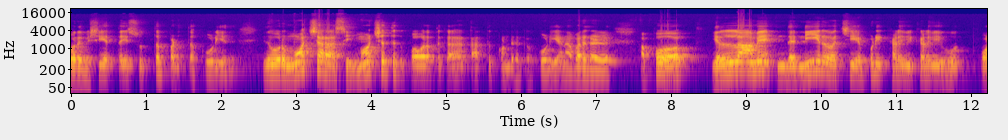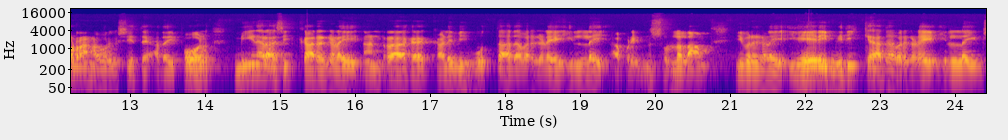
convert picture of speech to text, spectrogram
ஒரு விஷயத்தை சுத்தப்படுத்தக்கூடியது. இது ஒரு மோட்ச ராசி மோட்சத்துக்கு போகிறதுக்காக காத்து கொண்டிருக்கக்கூடிய நபர்கள். அப்போது எல்லாமே இந்த நீரை வச்சு எப்படி கழுவி கழுவி ஊத் போடுறாங்க ஒரு விஷயத்தை. அதை போல் மீனராசிக்காரர்களை நன்றாக கழுவி ஊத்தாதவர்களே இல்லை அப்படின்னு சொல்லலாம். இவர்களை ஏறி மிதிக்காதவர்களே இல்லைன்னு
